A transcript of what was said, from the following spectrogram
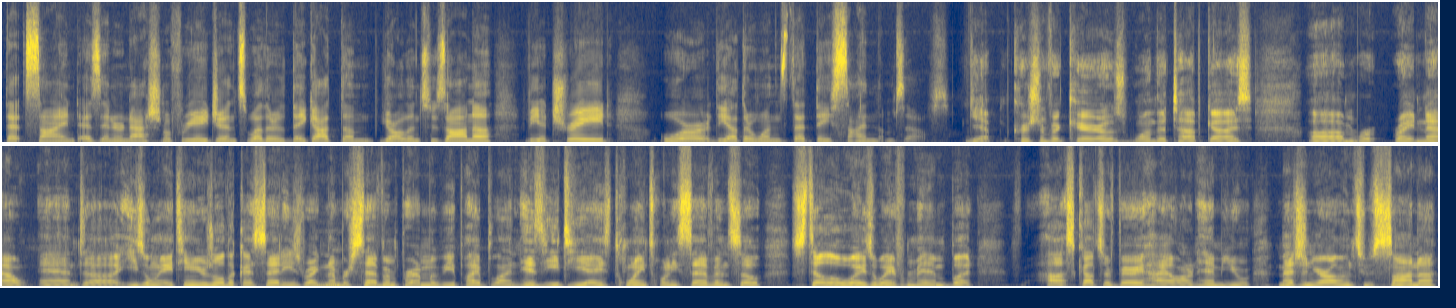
that signed as international free agents, whether they got them Jarlin Susana via trade or the other ones that they signed themselves. Yep, Cristian Vaquero is one of the top guys um, r- right now, and uh, he's only 18 years old. Like I said, he's ranked number seven per MLB pipeline. His ETA is 2027, so still a ways away from him, but uh, scouts are very high on him. You mentioned Jarlin Susana.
